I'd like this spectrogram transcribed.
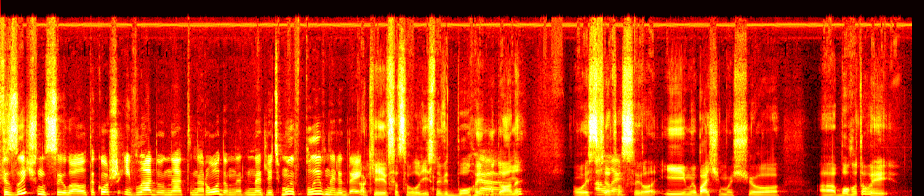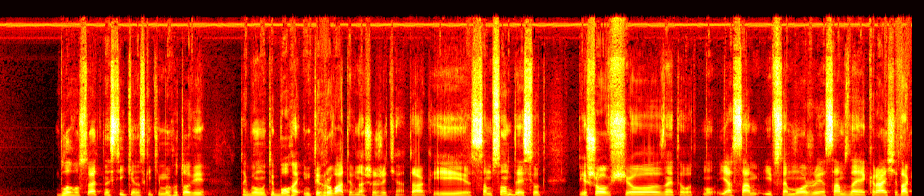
фізичну силу, але також і владу над народом, над, над людьми, вплив на людей. Так, і все це було дійсно від Бога йому дане. Ось ця та сила. І ми бачимо, що Бог готовий благословити настільки, наскільки ми готові, так би мовити, Бога інтегрувати в наше життя. Так? І Самсон десь от пішов, що, знаєте, от, ну, я сам і все можу, я сам знаю краще, так?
